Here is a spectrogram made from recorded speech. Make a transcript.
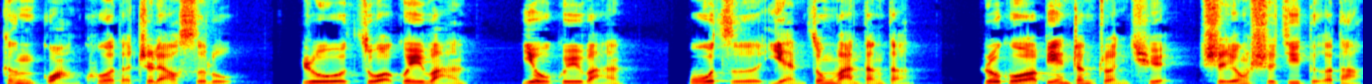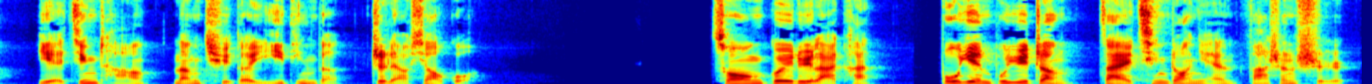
更广阔的治疗思路，如左归丸、右归丸、五子衍宗丸等等。如果辨证准确，使用时机得当，也经常能取得一定的治疗效果。从规律来看，不孕不育症在青壮年发生时，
